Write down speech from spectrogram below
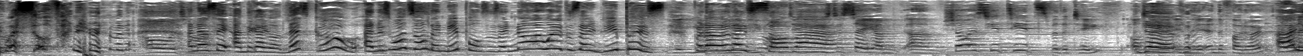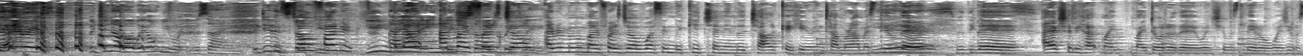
it was so funny. Remember that? All the time. And I say, and the guy goes, "Let's go." And it was all the nipples. I said, "No, I wanted to say nipples," Yeah, you- but I was you- like you so often- You used to say, um, um, "Show us your tits" for the teeth on Yeah. the, in the in the photo. Ah, yeah. But you know what? We all knew what you were saying. It didn't It's stop so you. funny. You nailed and I, English And my so first quickly. job, I remember my first job was in the kitchen in the Chalke here in Tamarama. Still Yes, there. with the kids. I actually had my, my daughter there when she was little. When she was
